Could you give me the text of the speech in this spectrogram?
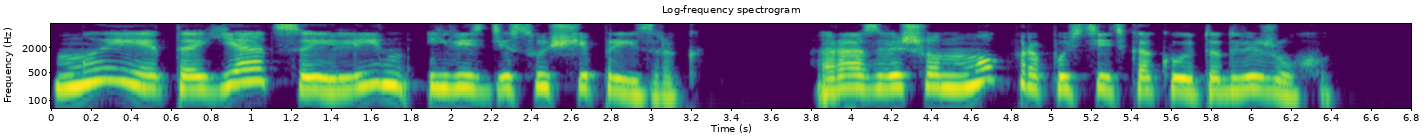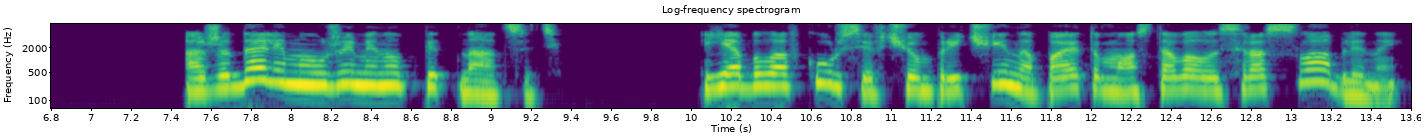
Мы — это я, Цейлин и вездесущий призрак. Разве ж он мог пропустить какую-то движуху? Ожидали мы уже минут пятнадцать. Я была в курсе, в чем причина, поэтому оставалась расслабленной,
